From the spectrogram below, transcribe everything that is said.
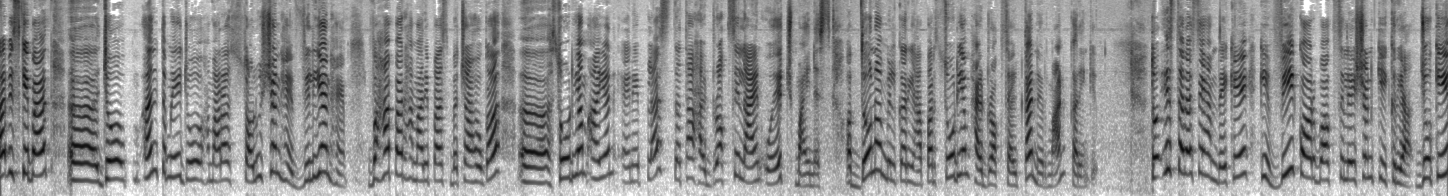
अब इसके बाद जो अंत में जो हमारा सॉल्यूशन है, विलियन है, वहाँ पर हमारे पास बचा होगा सोडियम आयन Na प्लस तथा हाइड्रोक्सिल आयन ओ OH माइनस अब दोनों मिलकर यहाँ पर सोडियम हाइड्रोक्साइड का निर्माण करेंगे। तो इस तरह से हम देखें कि वी कार्बोक्सिलेशन की क्रिया, जो कि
